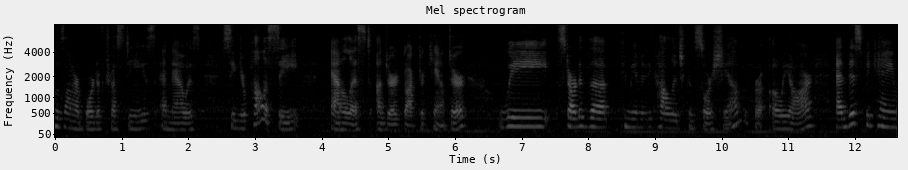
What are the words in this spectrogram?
who's on our Board of Trustees and now is Senior Policy Analyst under Dr. Kanter. We started the Community College Consortium for OER, and this became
